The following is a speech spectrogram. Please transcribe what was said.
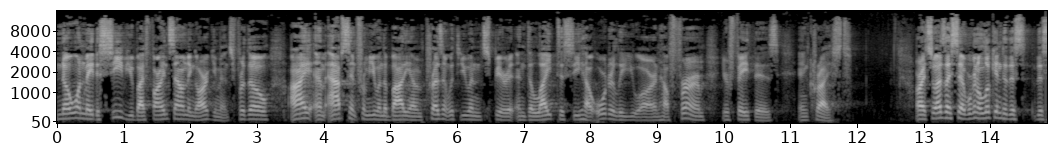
no one may deceive you by fine sounding arguments. For though I am absent from you in the body, I am present with you in spirit and delight to see how orderly you are and how firm your faith is in Christ. All right, so as I said, we're going to look into this, this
